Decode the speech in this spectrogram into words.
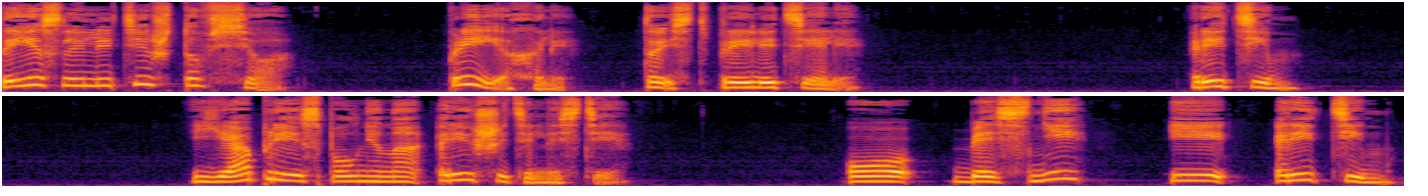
Ты если летишь, то все. Приехали, то есть прилетели. Ретим. Я преисполнена решительности. О Бясни и Ретим.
